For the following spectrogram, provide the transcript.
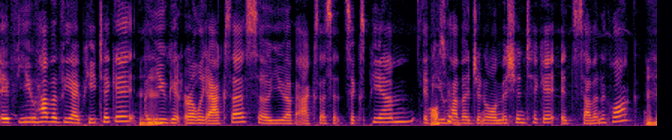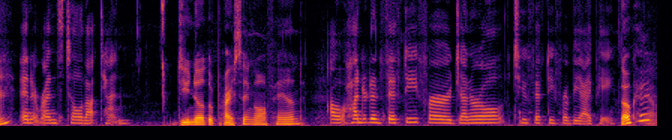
If you have a VIP ticket, you get early access, so you have access at 6 p.m. If Awesome. you have a general admission ticket, it's 7 o'clock, and it runs till about 10. Do you know the pricing offhand? Oh, 150 for general, 250 for VIP. Okay. Yeah.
